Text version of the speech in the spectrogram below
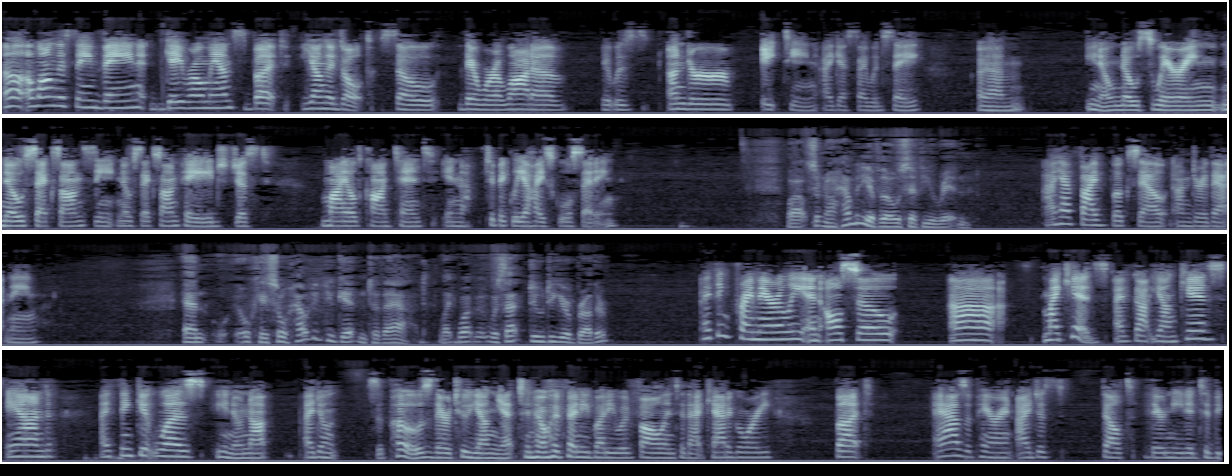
Uh, along the same vein, gay romance, but young adult. So there were a lot of, it was under 18, I guess I would say. Um, you know, no swearing, no sex on scene, no sex on page, just mild content in typically a high school setting. Wow. So now, how many of those have you written? I have five books out under that name. And okay, so how did you get into that? Like, what was that due to your brother? I think primarily, and also uh, my kids. I've got young kids, and I think it was, you know, not. I don't suppose they're too young yet to know if anybody would fall into that category, but as a parent, I just felt there needed to be.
